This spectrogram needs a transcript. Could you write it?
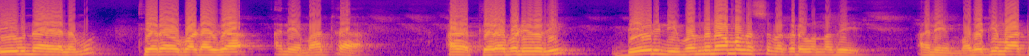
దేవునాయనము తెరవబడగా అనే మాట అక్కడ తెరవబడినది దేవుని నిబంధన మనస్సు అక్కడ ఉన్నది అనే మొదటి మాట.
